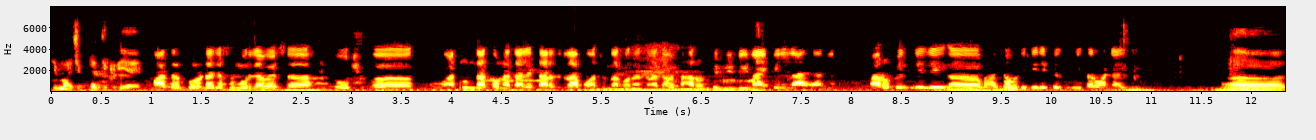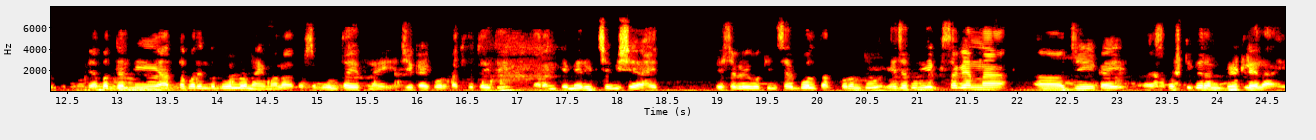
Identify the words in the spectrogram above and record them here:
ही माझी प्रतिक्रिया आहे. मात्र कोर्टाच्या समोर ज्यावेळेस दोष वाचून दाखवण्यात आले चार ड्राफ्ट वाचून दाखवण्यात आला त्यावेळेस आरोपींनी डिनाय केलेला आहे आणि आरोपींची जी भाषा होती ती देखील तुम्ही सर्वांनी ऐकली. त्याबद्दल मी आतापर्यंत बोललो नाही मला तसं बोलता येत नाही जे काही कोर्टात होतंय ते. कारण ते मेरिटचे विषय आहेत ते सगळे वकील साहेब बोलतात परंतु ह्याच्यातून एक सगळ्यांना जे काही स्पष्टीकरण भेटलेलं आहे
